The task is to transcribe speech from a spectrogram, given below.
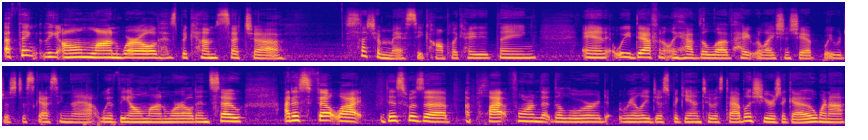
I think the online world has become such a such a messy, complicated thing. And we definitely have the love hate relationship. We were just discussing that with the online world. And so I just felt like this was a, a platform that the Lord really just began to establish years ago when I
